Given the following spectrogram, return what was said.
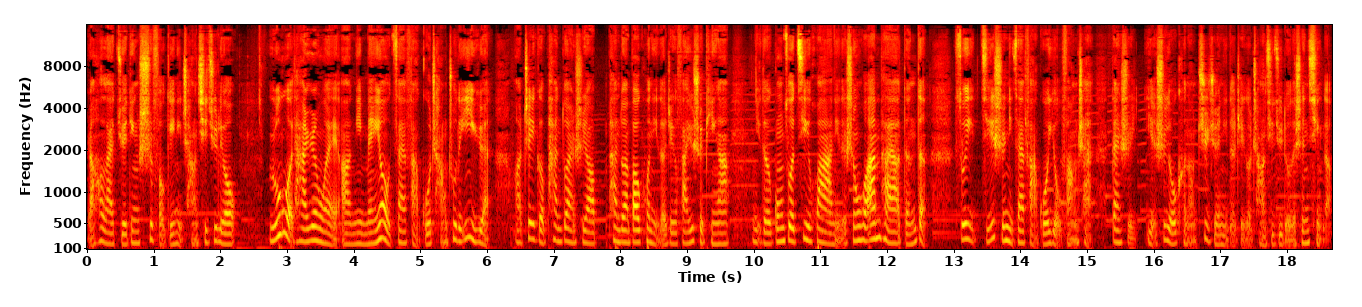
然后来决定是否给你长期居留。如果他认为啊你没有在法国常住的意愿啊，这个判断是要判断包括你的这个法语水平啊、你的工作计划、你的生活安排啊等等。所以即使你在法国有房产，但是也是有可能拒绝你的这个长期居留的申请的。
